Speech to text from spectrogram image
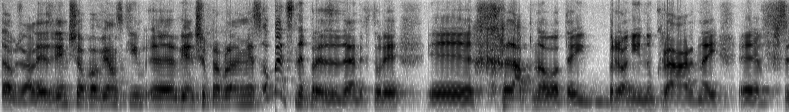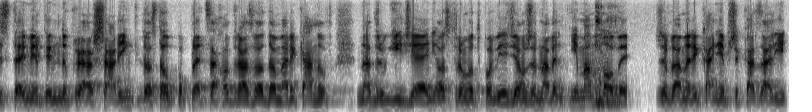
Dobrze, ale jest większy obowiązki, e, większym problemem jest obecny prezydent, który e, chlapnął o tej broni nuklearnej e, w systemie tym nuclear sharing i dostał po plecach od razu od Amerykanów na drugi dzień. Ostrą odpowiedzią, że nawet nie ma mowy żeby Amerykanie przekazali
